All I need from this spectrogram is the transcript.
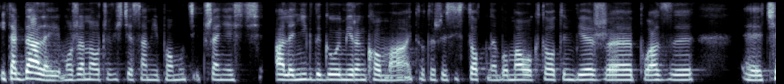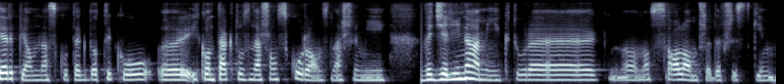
i tak dalej. Możemy oczywiście sami pomóc i przenieść, ale nigdy gołymi rękoma. I to też jest istotne, bo mało kto o tym wie, że płazy cierpią na skutek dotyku e, i kontaktu z naszą skórą, z naszymi wydzielinami, które no, no solą przede wszystkim,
